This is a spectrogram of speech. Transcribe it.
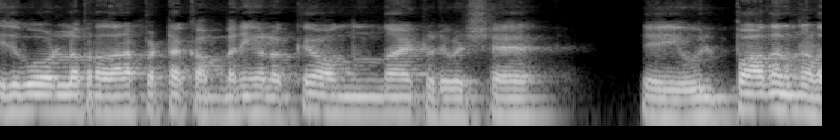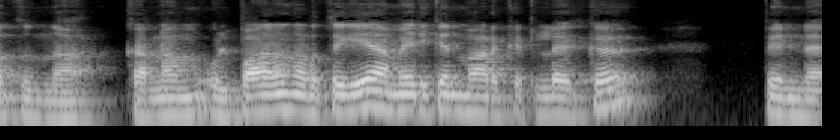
ഇതുപോലുള്ള പ്രധാനപ്പെട്ട കമ്പനികളൊക്കെ ഒന്നൊന്നായിട്ട് ഒരുപക്ഷെ ഈ ഉൽപാദനം നടത്തുന്ന കാരണം ഉൽപാദനം നടത്തുകയും അമേരിക്കൻ മാർക്കറ്റിലേക്ക് പിന്നെ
